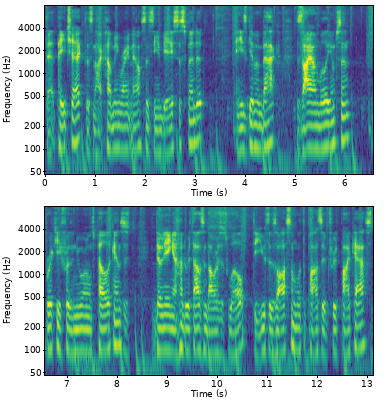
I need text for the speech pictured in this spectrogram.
that paycheck that's not coming right now since the NBA suspended. And he's giving back. Zion Williamson, rookie for the New Orleans Pelicans, is donating $100,000 as well. The youth is awesome with the Positive Truth podcast.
